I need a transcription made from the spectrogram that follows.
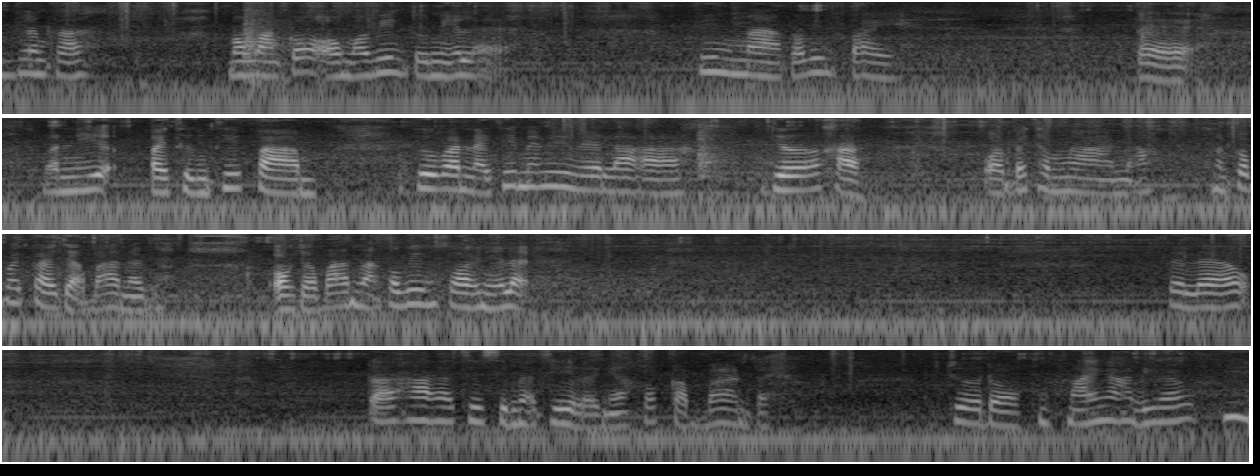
เพื่อนคะบางวันก็ออกมาวิ่งตรงนี้แหละ วิ่งมาก็วิ่งไป แต่วันนี้ไปถึงที่ฟาร์ม คือวันไหนที่ไม่มีเวลาเยอะค่ะ ก่อนไปทำงานนะ มันก็ไม่ไกลจากบ้านนะออกจากบ้านมาก็วิ่งซอยนี้แหละ เสร็จแล้วได้ห้านาทีสิบนาทีอะไรเงี้ยก็กลับบ้านไป เจอดอกไม้งามอีกแล้วนี่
